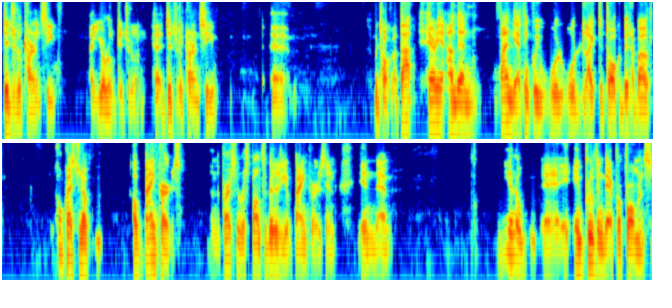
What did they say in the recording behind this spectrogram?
digital currency, a euro digital uh, digital currency. Uh, we talk about that area, and then finally, I think we would, would like to talk a bit about the whole question of of bankers and the personal responsibility of bankers in in um, you know uh, improving their performance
